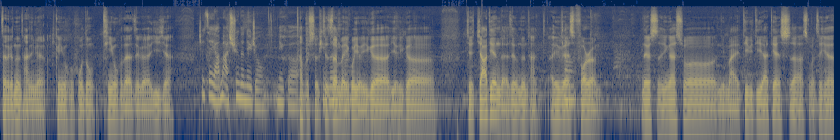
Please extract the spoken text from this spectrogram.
在这个论坛里面跟用户互动，听用户的这个意见。就在亚马逊的那种那个？他不是，就是在美国有一个有一个就家电的这种论坛，AVS Forum。那个是应该说你买 DVD 啊、电视啊什么这些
